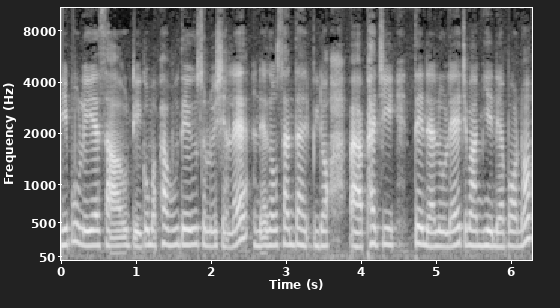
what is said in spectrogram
ညီပုလေးရဲ့စာအုပ်တွေကိုမဖတ်ဘူးသေးဘူးဆိုလို့ရှင်လည်းအနည်းဆုံးစမ်းသပ်ပြီးတော့ဖတ်ကြည့်သင့်တယ်လို့လည်းကျွန်မမြင်တယ်ပေါ့နော်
